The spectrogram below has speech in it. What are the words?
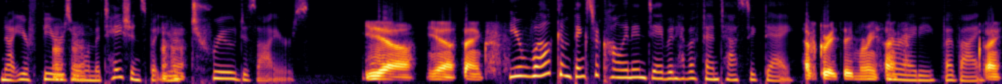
not your fears or Mhm. limitations, but your Mhm. true desires. Yeah, yeah. Thanks. You're welcome. Thanks for calling in, David. Have a fantastic day. Have a great day, Marie. Thanks. Alrighty. Bye bye. Bye.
